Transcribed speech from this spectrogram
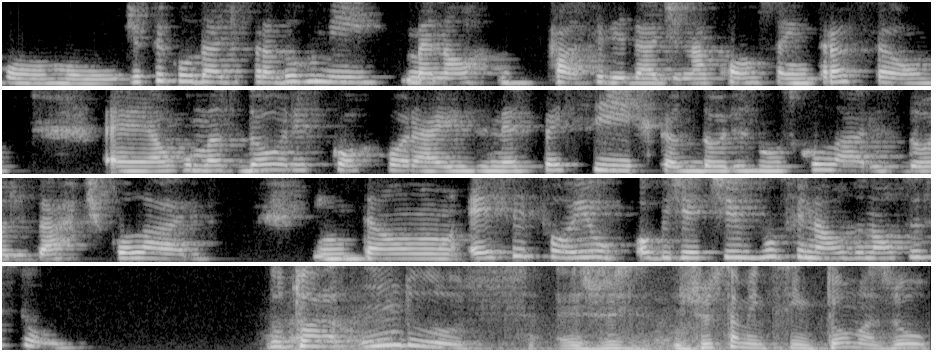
como dificuldade para dormir, menor facilidade na concentração, é, algumas dores corporais inespecíficas, dores musculares, dores articulares. Então, esse foi o objetivo final do nosso estudo. Doutora, um dos justamente sintomas ou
